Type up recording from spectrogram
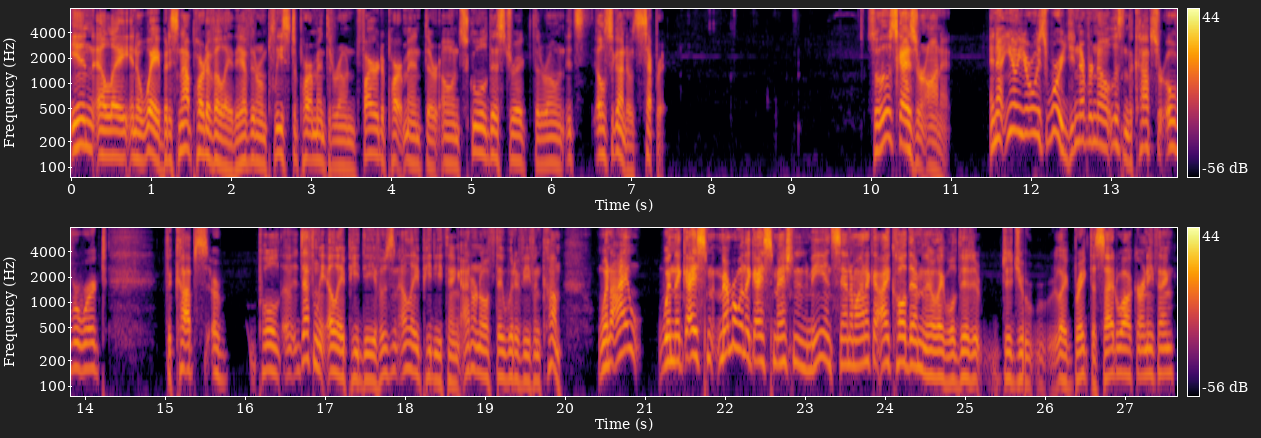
in LA in a way, but it's not part of LA. They have their own police department, their own fire department, their own school district, their own it's El Segundo, it's separate. So those guys are on it. And, uh, you know, you're always worried. You never know. Listen, the cops are overworked. The cops are pulled. Uh, definitely LAPD. If it was an LAPD thing, I don't know if they would have even come. When I, when the guy, remember when the guy smashed into me in Santa Monica? I called them and they're like, well, did it, did you like break the sidewalk or anything?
